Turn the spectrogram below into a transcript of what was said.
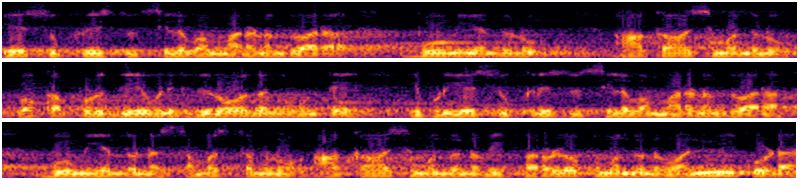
యేసుక్రీస్తు శిలువ మరణం ద్వారా భూమి అందును ఆకాశమందును ఒకప్పుడు దేవునికి విరోధంగా ఉంటే ఇప్పుడు యేసుక్రీస్తు శిలువ మరణం ద్వారా భూమి అందున్న సమస్తమును ఆకాశమందున్నవి పరలోకమందున్నవి అన్నీ కూడా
